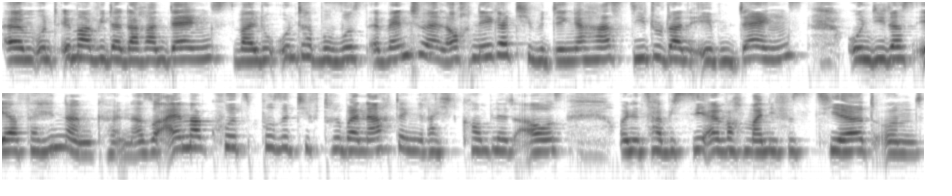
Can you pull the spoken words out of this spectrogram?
ähm, und immer wieder daran denkst, weil du unterbewusst eventuell auch negative Dinge hast, die du dann eben denkst und die das eher verhindern können. Also einmal kurz positiv drüber nachdenken reicht komplett aus aus. Und jetzt habe ich sie einfach manifestiert und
